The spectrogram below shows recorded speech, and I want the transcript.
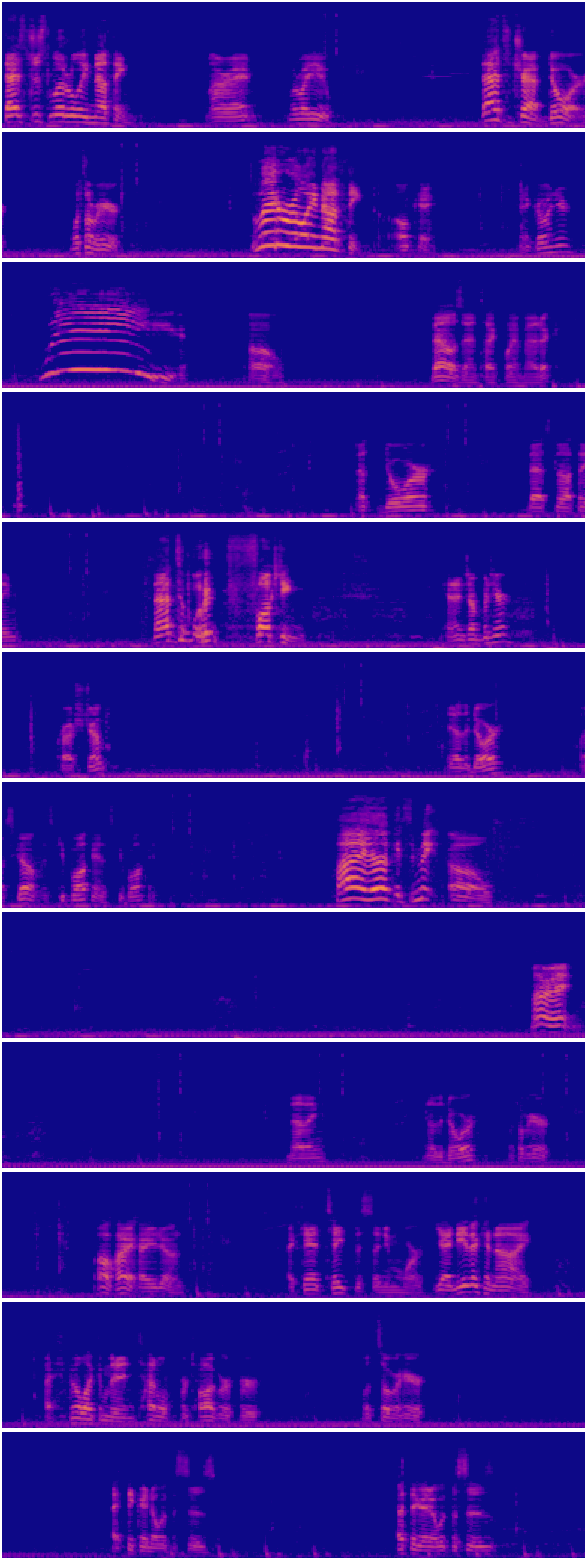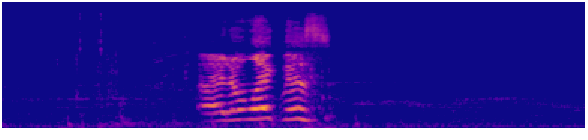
That's just literally nothing. Alright. What about you? That's a trap door. What's over here? Literally nothing. Okay. Can I go in here? Whee! Oh. That was anticlimactic. That's a door. That's nothing. That's a what fucking... Can I jump in here? Crouch jump. Another door. Let's go. Let's keep walking. Let's keep walking. Hi, look, it's me. Oh. Alright. Nothing. Another door? What's over here? Oh, hi, how you doing? I can't take this anymore. Yeah, neither can I. I feel like I'm an entitled photographer. What's over here? I think I know what this is. I think I know what this is. I don't like this!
